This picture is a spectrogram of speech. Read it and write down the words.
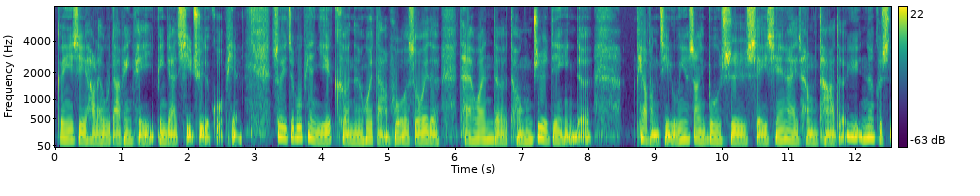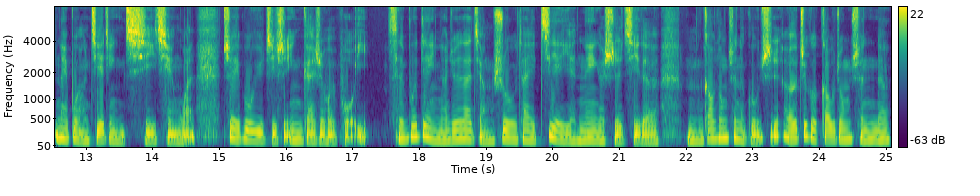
跟一些好莱坞大片可以并驾齐驱的。国片，所以这部片也可能会打破所谓的台湾的同志电影的票房纪录，因为上一部是谁先爱上他的，那可是那一部好像接近七千万，这一部预计是应该是会破亿。此部电影呢，就是在讲述在戒严那个时期的嗯高中生的故事，而这个高中生呢，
